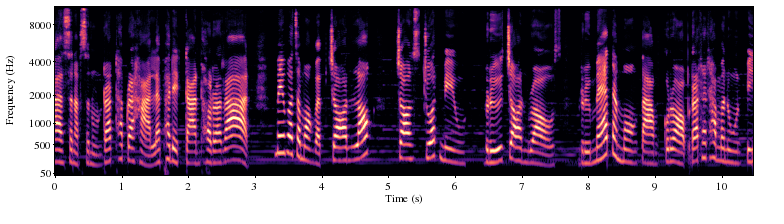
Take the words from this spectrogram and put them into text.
การสนับสนุนรัฐประหารและเผด็จการทรราช ไม่ว่าจะมองแบบจอห์นล็อก จอห์นสจวตมิล หรือจอห์นโรลส์หรือแม้แต่มองตามกรอบรัฐธรรมนูญปี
